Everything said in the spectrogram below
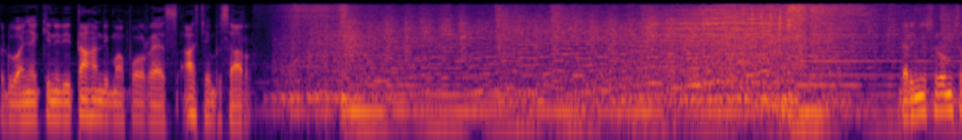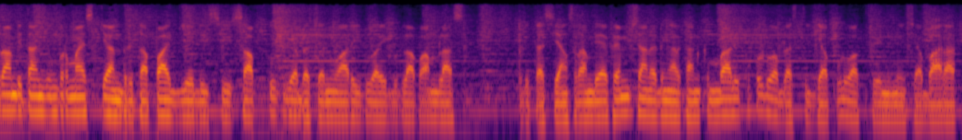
Keduanya kini ditahan di Mapolres Aceh Besar. Dari Newsroom Serambi Tanjung Permai, sekian berita pagi edisi Sabtu 13 Januari 2018. Berita siang Serambi FM bisa Anda dengarkan kembali pukul 12.30 waktu Indonesia Barat.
